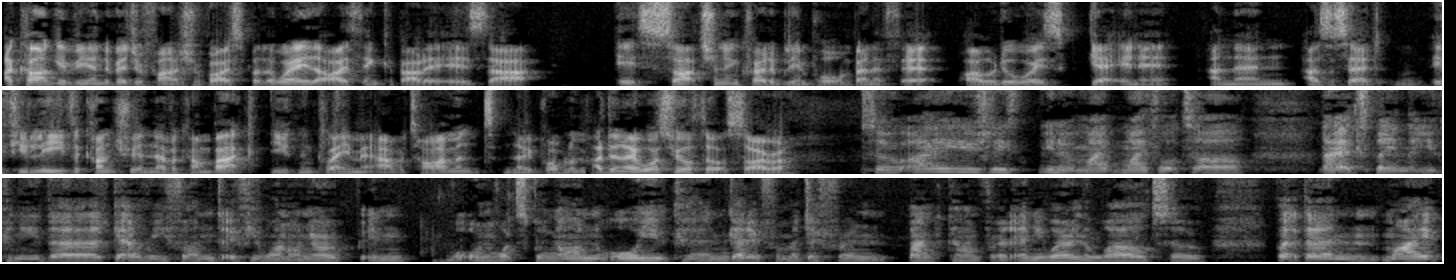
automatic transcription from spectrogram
I can't give you individual financial advice, but the way that I think about it is that it's such an incredibly important benefit. I would always get in it. And then, as I said, if you leave the country and never come back, you can claim it at retirement, no problem. I don't know. What's your thoughts, Cyra? So I usually, you know, my, my thoughts are I explain that you can either get a refund if you want on your in on what's going on, or you can get it from a different bank account for anywhere in the world. So, but then my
